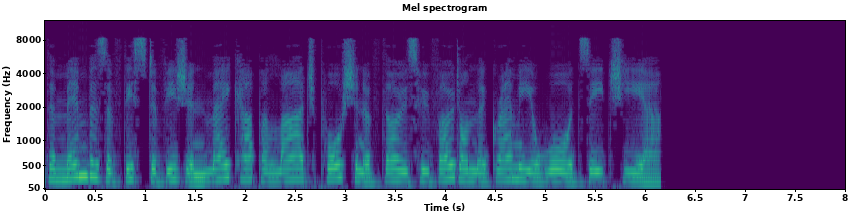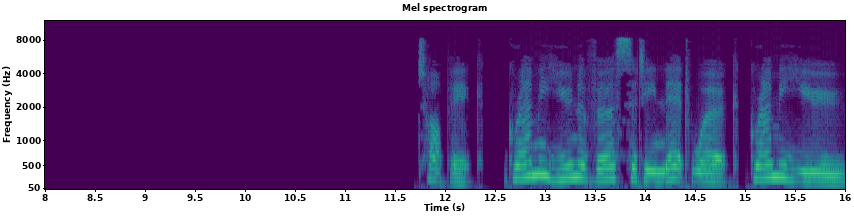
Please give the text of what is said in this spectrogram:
The members of this division make up a large portion of those who vote on the Grammy Awards each year. Topic: Grammy University Network GrammyU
